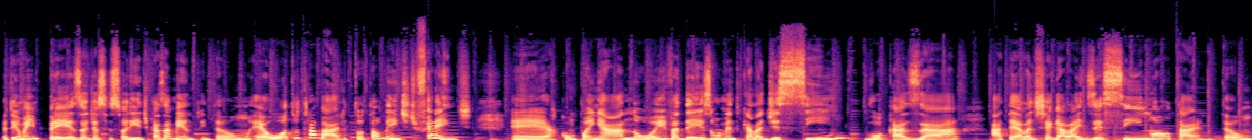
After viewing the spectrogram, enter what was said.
eu tenho uma empresa de assessoria de casamento. Então, é outro trabalho, totalmente diferente. É acompanhar a noiva desde o momento que ela diz sim, vou casar, até ela chegar lá e dizer sim no altar. Então,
